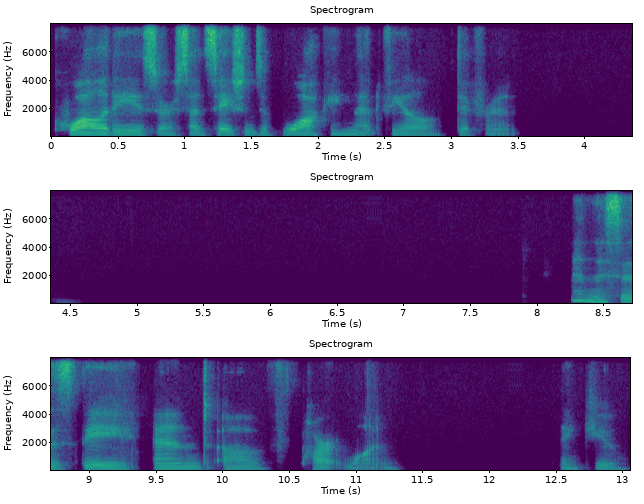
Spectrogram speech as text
qualities or sensations of walking that feel different? And this is the end of part one. Thank you.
